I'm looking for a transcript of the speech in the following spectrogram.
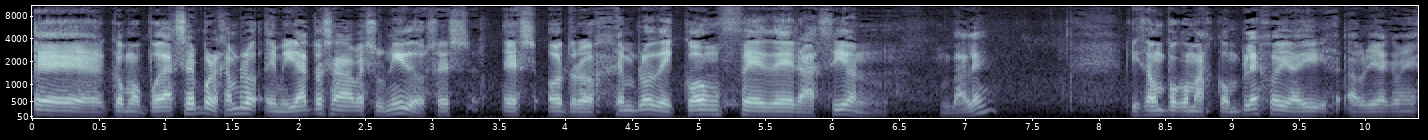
eh, como pueda ser, por ejemplo, Emiratos Árabes Unidos, es, es otro ejemplo de confederación, ¿vale? Quizá un poco más complejo y ahí habría que,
